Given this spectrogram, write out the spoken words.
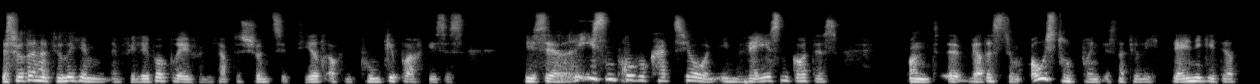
Das wird dann natürlich im, im Philipperbrief, und ich habe das schon zitiert, auf den Punkt gebracht, dieses diese Riesenprovokation im Wesen Gottes. Und äh, wer das zum Ausdruck bringt, ist natürlich derjenige, der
